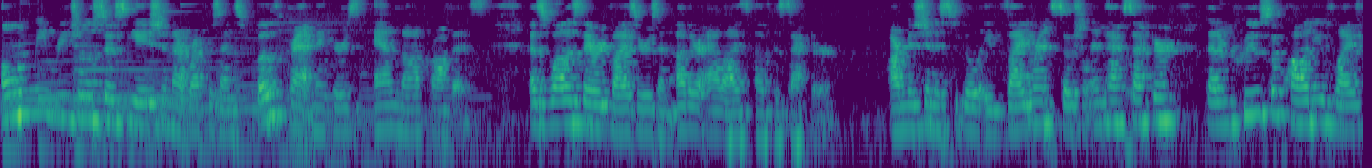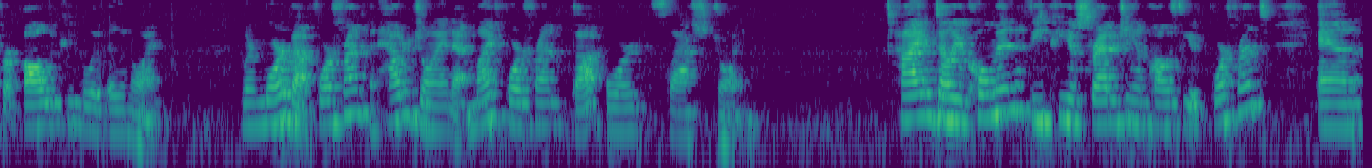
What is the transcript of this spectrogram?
only regional association that represents both grantmakers and nonprofits, as well as their advisors and other allies of the sector. Our mission is to build a vibrant social impact sector that improves the quality of life for all the people of Illinois. Learn more about Forefront and how to join at myforefront.org/join. Hi, I'm Delia Coleman, VP of Strategy and Policy at Forefront, and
